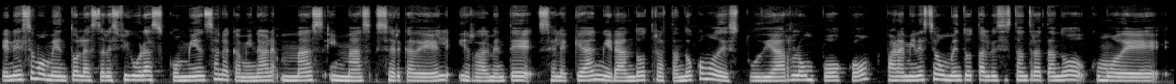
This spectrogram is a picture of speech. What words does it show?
En ese momento las tres figuras comienzan a caminar más y más cerca de él y realmente se le quedan mirando tratando como de estudiarlo un poco. Para mí en este momento tal vez están tratando como de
